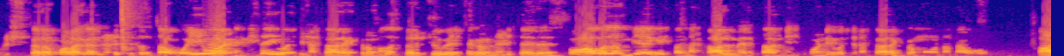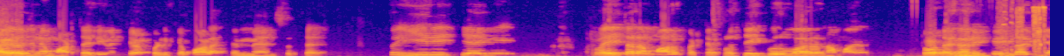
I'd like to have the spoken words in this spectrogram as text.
ಕೃಷಿಕರ ಬಳಗ ನಡೆಸಿದಂತ ವಹಿವಾಟಿನಿಂದ ಇವತ್ತಿನ ಕಾರ್ಯಕ್ರಮದ ಖರ್ಚು ವೆಚ್ಚಗಳು ನಡೀತಾ ಇದೆ. ಸ್ವಾವಲಂಬಿಯಾಗಿ ತನ್ನ ಕಾಲ ಮೇಲೆ ತಾನು ನಿಂತ್ಕೊಂಡು ಇವತ್ತಿನ ಕಾರ್ಯಕ್ರಮವನ್ನು ನಾವು ಆಯೋಜನೆ ಮಾಡ್ತಾ ಇದೀವಿ ಅಂತ ಹೇಳ್ಕೊಳ್ಳಿಕ್ಕೆ ಬಹಳ ಹೆಮ್ಮೆ ಅನ್ಸುತ್ತೆ. ಸೊ ಈ ರೀತಿಯಾಗಿ ರೈತರ ಮಾರುಕಟ್ಟೆ, ಪ್ರತಿ ಗುರುವಾರ ನಮ್ಮ ತೋಟಗಾರಿಕೆ ಇಲಾಖೆ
